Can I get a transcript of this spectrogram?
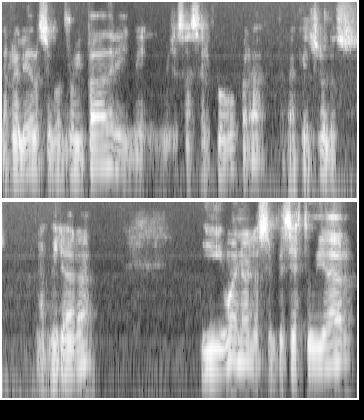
en realidad los encontró mi padre y me, los acercó para, para que yo los, los mirara. Y bueno, los empecé a estudiar,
